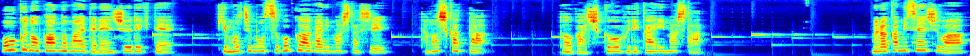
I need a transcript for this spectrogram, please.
多くのファンの前で練習できて、気持ちもすごく上がりましたし、楽しかった、と合宿を振り返りました。村上選手は、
